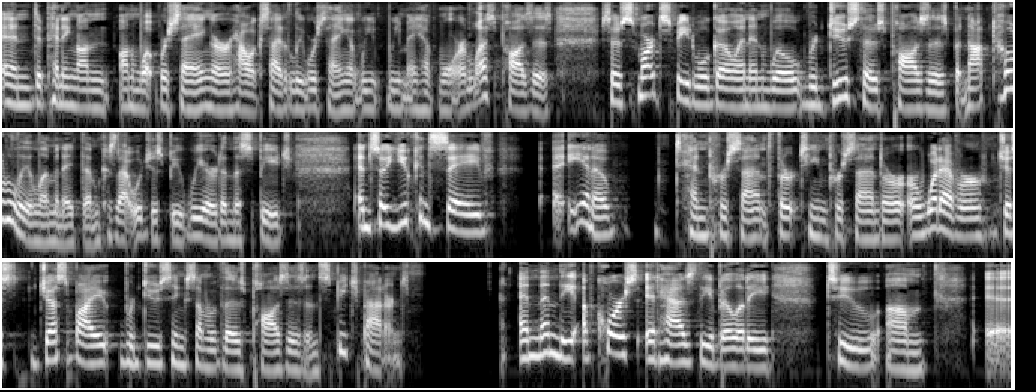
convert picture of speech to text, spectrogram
and depending on on what we're saying or how excitedly we're saying it, we we may have more or less pauses. So Smart Speed will go in and will reduce those pauses, but not totally eliminate them because that would just be weird in the speech. And so you can save, you know. 10%, 13% or or whatever just just by reducing some of those pauses and speech patterns. And then the of course it has the ability to um, uh,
